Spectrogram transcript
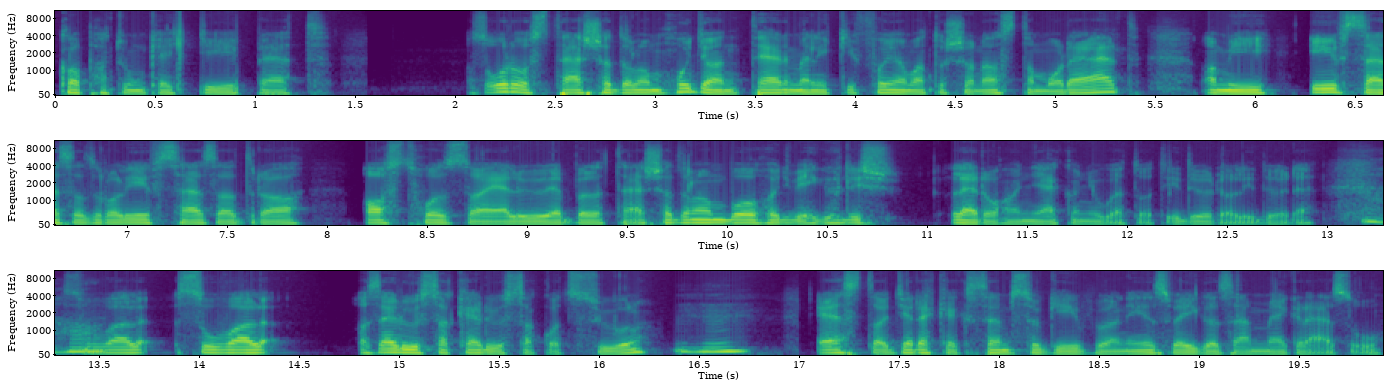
kaphatunk egy képet az orosz társadalom hogyan termeli ki folyamatosan azt a morált, ami évszázadról évszázadra azt hozza elő ebből a társadalomból, hogy végül is lerohanják a nyugatot időről időre. Aha. Szóval, szóval az erőszak erőszakot szül, uh-huh. ezt a gyerekek szemszögéből nézve igazán megrázó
